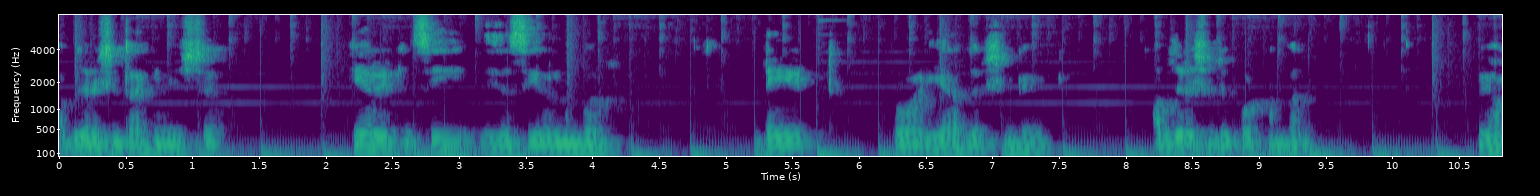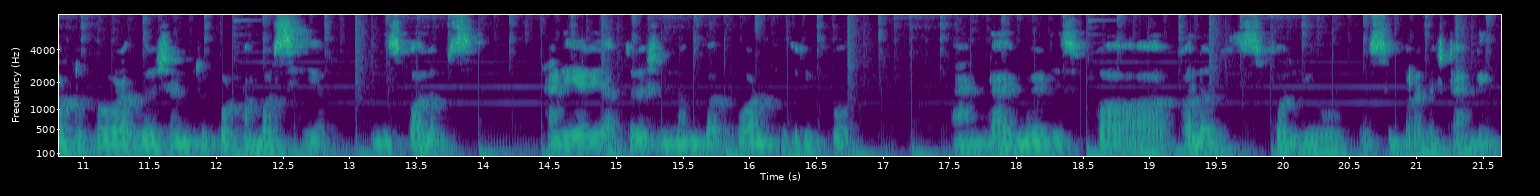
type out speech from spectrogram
observation tracking register. Here you can see this is a serial number date provide here observation date observation report number. We have to provide observation report numbers here in these columns and here is observation number 1234 and I made this uh, colors for you simple understanding.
